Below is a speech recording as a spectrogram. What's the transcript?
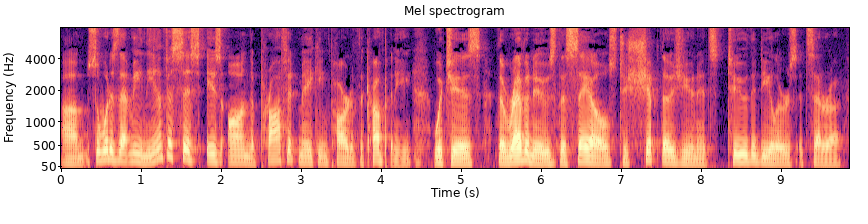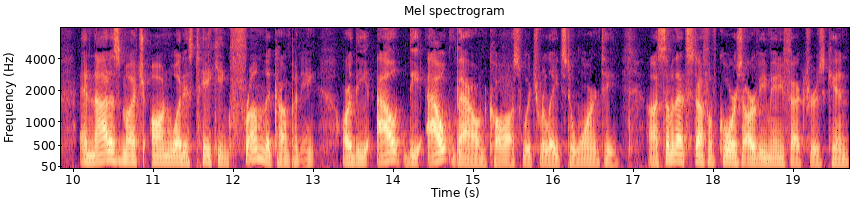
Um, so, what does that mean? The emphasis is on the profit making part of the company, which is the revenues, the sales to ship those units to the dealers, etc., and not as much on what is taking from the company or the out the outbound cost, which relates to warranty. Uh, some of that stuff, of course, RV manufacturers can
